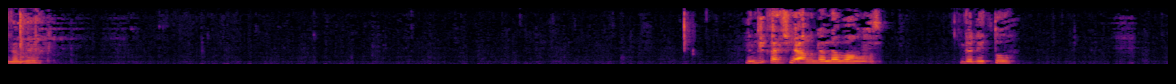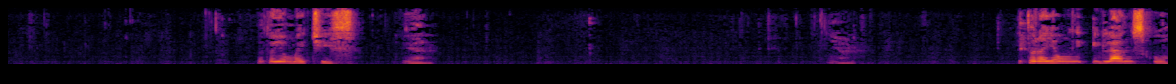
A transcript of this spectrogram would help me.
Lami. Hindi kasi ang dalawang ganito. Ito yung may cheese. Yan. Ito na yung i-glance ko.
